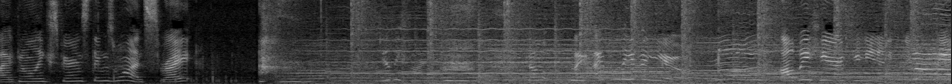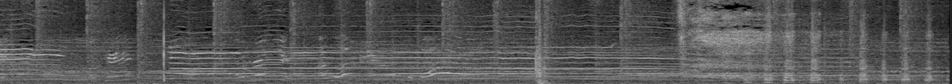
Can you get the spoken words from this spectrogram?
I can only experience things once, right? You'll be fine. No, I, I believe in you. I'll be here if you need anything, okay? Okay? Alright, I love you. Bye-bye.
